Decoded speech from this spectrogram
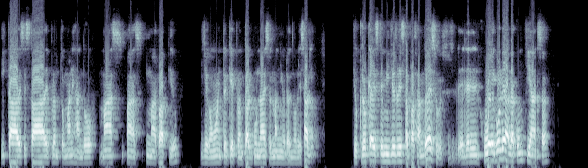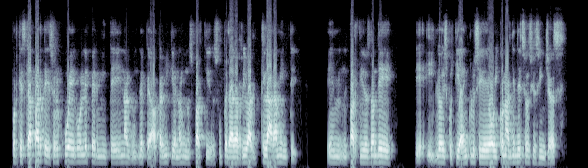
y cada vez está de pronto manejando más, más y más rápido y llega un momento en que de pronto alguna de esas maniobras no le sale. Yo creo que a este Millos le está pasando eso. el, juego le da la confianza porque es que aparte de eso el juego le permite en algún, le ha permitido en algunos partidos superar al rival claramente en partidos donde y lo discutía inclusive hoy con alguien de socios hinchas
